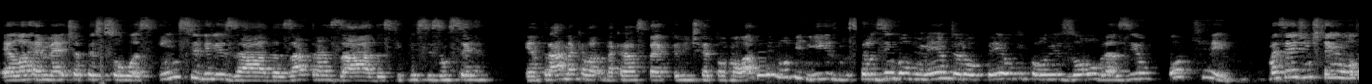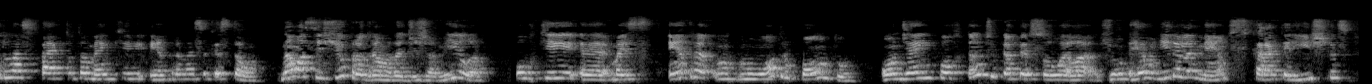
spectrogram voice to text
ela remete a pessoas incivilizadas, atrasadas, que precisam ser entrar naquela, naquele aspecto que a gente retoma lá do iluminismo, pelo desenvolvimento europeu que colonizou o Brasil, ok. Mas aí a gente tem outro aspecto também que entra nessa questão. Não assisti o programa da Djamila, porque, é, mas entra um, num outro ponto onde é importante para a pessoa ela reunir elementos, características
